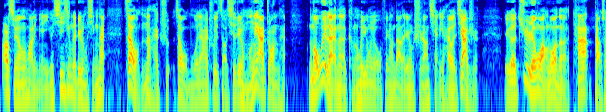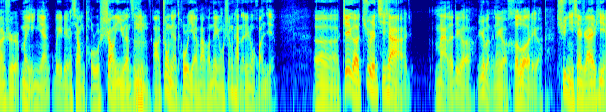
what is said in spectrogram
二次元文化里面一个新兴的这种形态，在我们呢还处在我们国家还处于早期的这种萌芽状态。那么未来呢，可能会拥有非常大的这种市场潜力还有价值。这个巨人网络呢，它打算是每一年为这个项目投入上亿元资金、嗯。啊，重点投入研发和内容生产的这种环节。呃，这个巨人旗下买的这个日本的那个合作的这个虚拟现实 IP，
